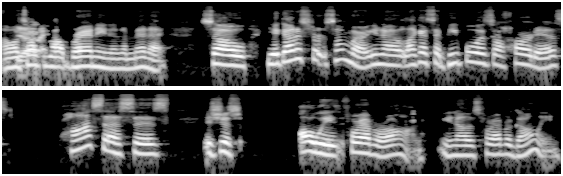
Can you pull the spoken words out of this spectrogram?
I want to Yeah. talk about branding in a minute. So you got to start somewhere. You know, like I said, people is the hardest. Processes is just always forever on. You know, it's forever going.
